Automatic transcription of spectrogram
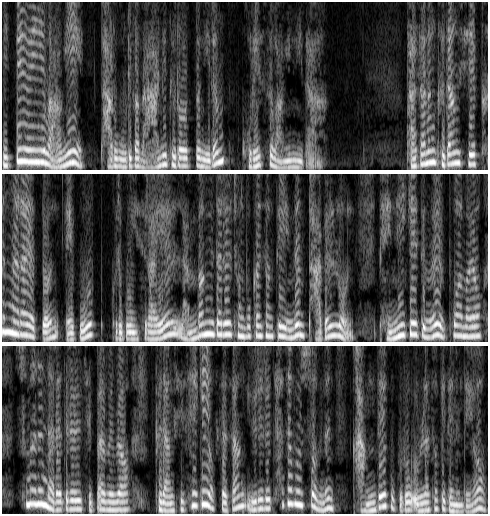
이때의 왕이 바로 우리가 많이 들었던 이름 고레스 왕입니다. 바사는 그 당시에 큰 나라였던 애굽 그리고 이스라엘 남방 유다를 정복한 상태에 있는 바벨론, 베니게 등을 포함하여 수많은 나라들을 짓밟으며 그 당시 세계 역사상 유례를 찾아볼 수 없는 강대국으로 올라서게 되는데요.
